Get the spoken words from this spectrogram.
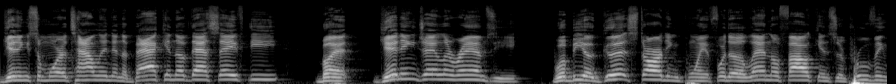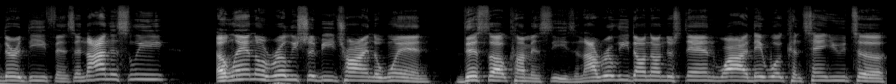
getting some more talent in the back end of that safety. But getting Jalen Ramsey will be a good starting point for the Atlanta Falcons improving their defense. And honestly, Atlanta really should be trying to win this upcoming season. I really don't understand why they would continue to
